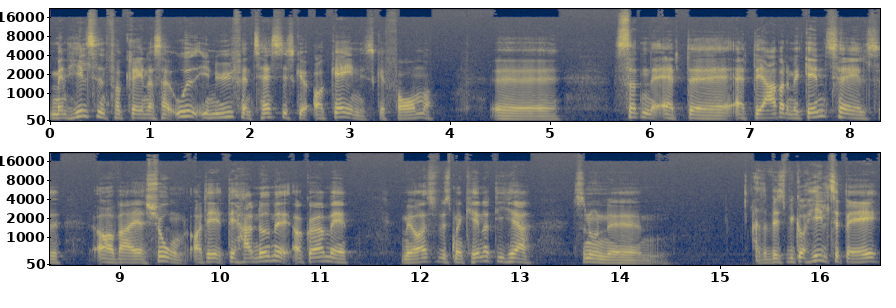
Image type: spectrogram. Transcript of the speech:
men hele tiden forgrener sig ud i nye, fantastiske, organiske former. Øh, sådan at, øh, at det arbejder med gentagelse og variation, og det, det har noget med at gøre med, med også, hvis man kender de her sådan nogle... Øh, altså hvis vi går helt tilbage,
